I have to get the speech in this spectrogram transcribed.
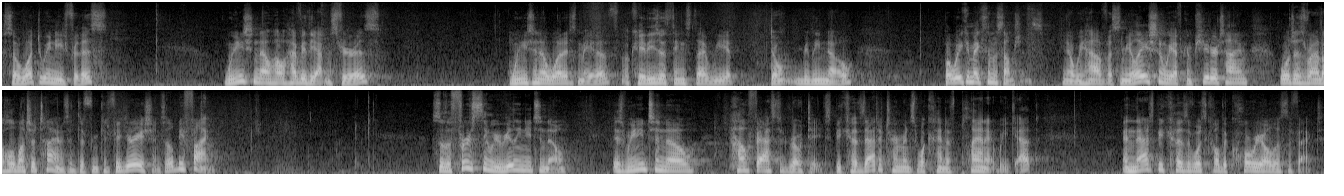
So what do we need for this? We need to know how heavy the atmosphere is. We need to know what it's made of. Okay, these are things that we don't really know, but we can make some assumptions. You know, we have a simulation, we have computer time, we'll just run a whole bunch of times at different configurations. It'll be fine. So the first thing we really need to know is we need to know how fast it rotates, because that determines what kind of planet we get. And that's because of what's called the Coriolis effect.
